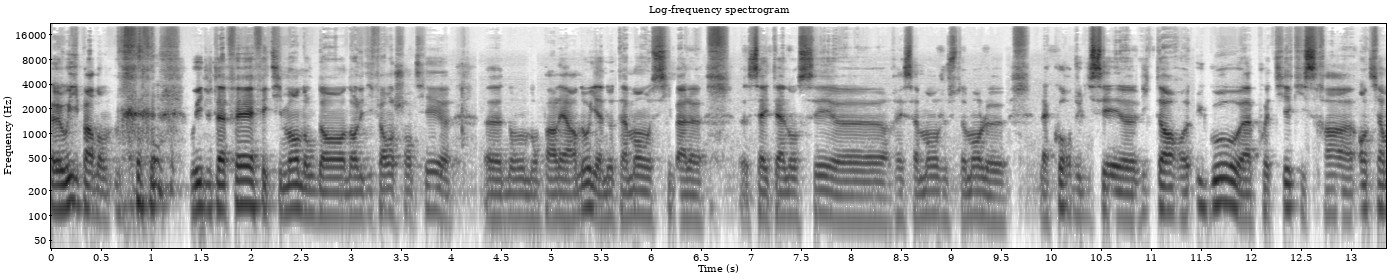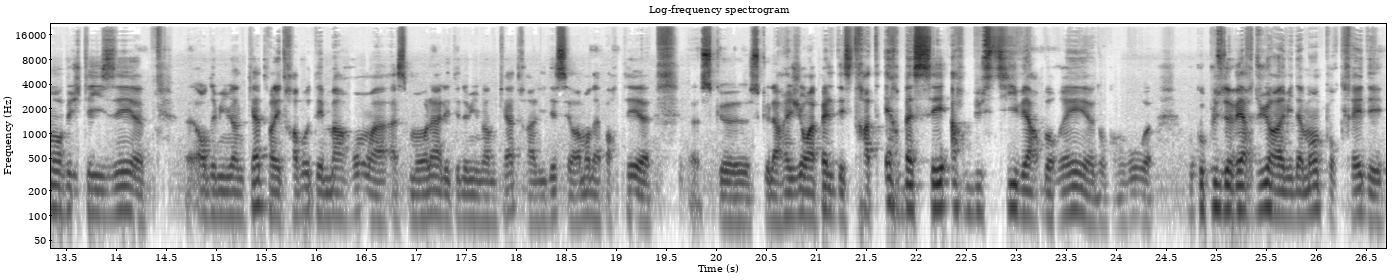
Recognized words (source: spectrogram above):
Euh, oui, pardon. oui, tout à fait. Effectivement, donc dans, dans les différents chantiers euh, euh dont, dont, parlait Arnaud, il y a notamment aussi, bah, le, ça a été annoncé euh, récemment justement le, la cour du lycée Victor Hugo à Poitiers qui sera entièrement végétalisée en 2024. Enfin, les travaux démarreront à, à ce moment-là, à l'été 2024. Hein. L'idée, c'est vraiment d'apporter ce que ce que la région appelle des strates herbacées, arbustives et arborées. donc en gros, beaucoup plus de verdure hein, évidemment pour créer des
